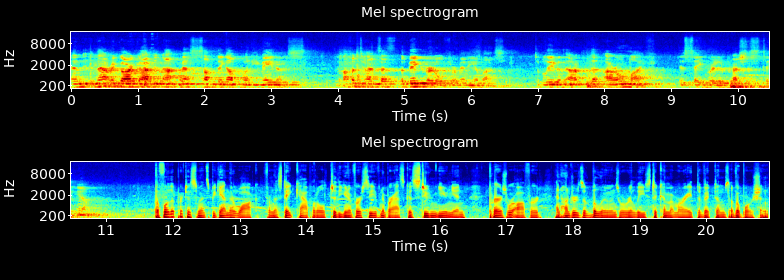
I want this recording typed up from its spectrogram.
And in that regard, God did not mess something up when He made us. Oftentimes, that's the big hurdle for many of us to believe in our, that our own life is sacred and precious to Him. Before the participants began their walk from the state capitol to the University of Nebraska's Student Union, prayers were offered and hundreds of balloons were released to commemorate the victims of abortion.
